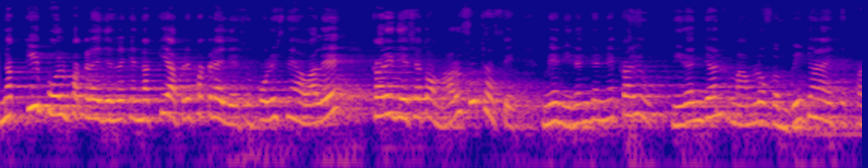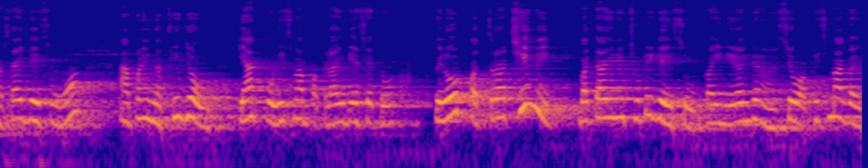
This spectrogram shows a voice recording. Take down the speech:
નક્કી પોલ પકડાઈ જશે કે નક્કી આપણે પકડાઈ જઈશું. પોલીસને હવાલે કરી દેશે તો અમારું શું થશે? મેં નિરંજનને કહ્યું, નિરંજન, મામલો ગંભીર જણાય છે. ફસાઈ જઈશું, હો. આપણે નથી જવું. ક્યાંક પોલીસમાં પકડાવી દેશે તો. પેલો પત્ર છે ને, બતાવીને છૂટી જઈશું. કંઈ નિરંજન હસ્યો ઓફિસમાં ગયો.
